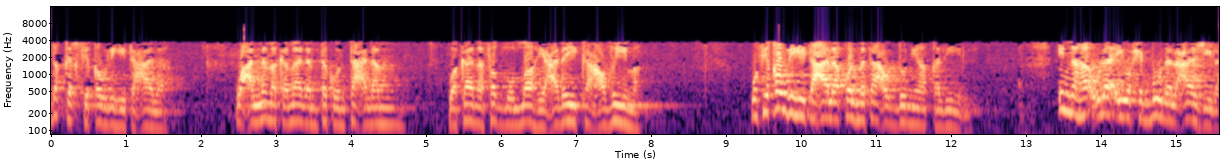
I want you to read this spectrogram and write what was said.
دقق في قوله تعالى وعلمك ما لم تكن تعلم وكان فضل الله عليك عظيما. وفي قوله تعالى قل متاع الدنيا قليل. إن هؤلاء يحبون العاجلة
